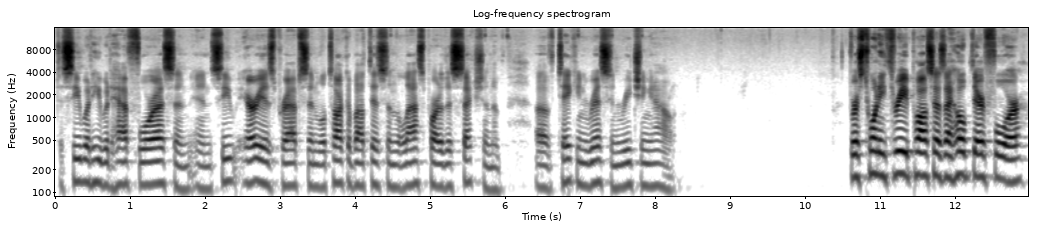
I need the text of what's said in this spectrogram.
to see what He would have for us and, and see areas perhaps, and we'll talk about this in the last part of this section of, of taking risks and reaching out. Verse 23, Paul says, I hope therefore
